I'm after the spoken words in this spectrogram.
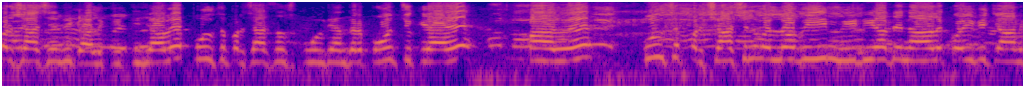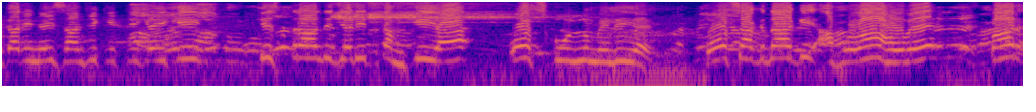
ਪ੍ਰਸ਼ਾਸਨ ਦੀ ਗੱਲ ਕੀਤੀ ਜਾਵੇ, ਪੁਲਿਸ ਪ੍ਰਸ਼ਾਸਨ ਸਕੂਲ ਦੇ ਅੰਦਰ ਪਹੁੰਚ ਚੁੱਕਿਆ ਹੈ ਪਰ ਪੁਲਿਸ ਪ੍ਰਸ਼ਾਸਨ ਵੱਲੋਂ ਵੀ ਮੀਡੀਆ ਦੇ ਨਾਲ ਕੋਈ ਵੀ ਜਾਣਕਾਰੀ ਨਹੀਂ ਸਾਂਝੀ ਕੀਤੀ ਗਈ ਕਿ ਕਿਸ ਤਰ੍ਹਾਂ ਦੀ ਜਿਹੜੀ ਧਮਕੀ ਆ, ਉਹ ਸਕੂਲ ਨੂੰ ਮਿਲੀ ਹੈ ਹੋ ਸਕਦਾ ਕਿ ਅਫਵਾਹ ਹੋਵੇ, ਪਰ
